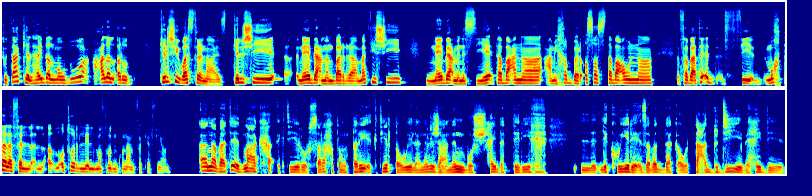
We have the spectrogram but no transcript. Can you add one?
ن tackle هيدا الموضوع على الأرض. كل شيء westernized كل شيء نابع من برا ما في شيء نابع من السياق تبعنا عم يخبر قصص تبعولنا. فبعتقد في مختلف الأطر اللي المفروض نكون عم نفكر فيهم. أنا بعتقد معك حق كتير وصراحة الطريق كتير طويلة نرجع ننبش هيدا التاريخ الكويري إذا بدك أو التعددية بهيدي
